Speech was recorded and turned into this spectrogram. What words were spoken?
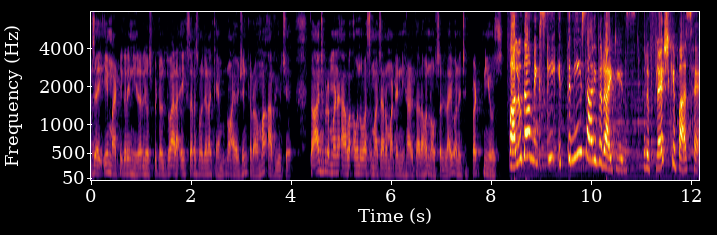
જાય એ માટે કરી નિરાલી હોસ્પિટલ દ્વારા એક સરસ મજાના કેમ્પનું આયોજન કરવામાં આવ્યું છે તો આ જ પ્રમાણે આવા અવનવા સમાચારો માટે નિહાળતા રહો નવસારી લાઈવ અને ઝટપટ ન્યૂઝ फालूदा मिक्स की इतनी सारी वैरायटीज रिफ्रेश के पास है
